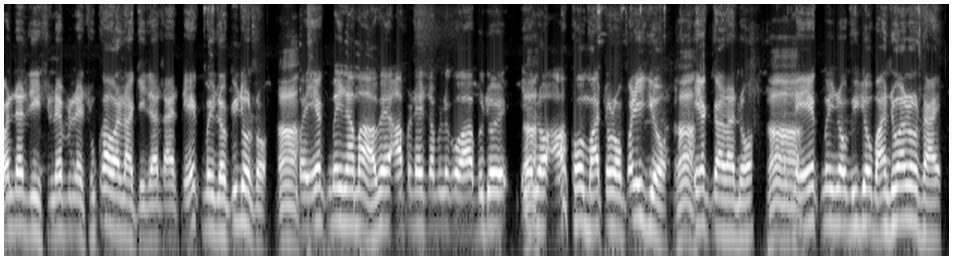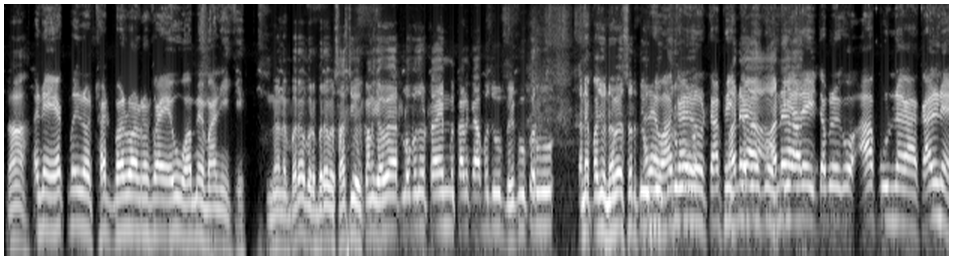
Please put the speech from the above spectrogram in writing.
પંદર દી સ્લેબને સુકાવાના કીધા હતા. એટલે એક મહિનો કીધો હતો એક મહિનામાં હવે આપણે તમને કહું આ બધો એનો આખો માટલો પડી ગયો એક ગાળાનો. એટલે એક મહિનો બીજો બાંધવાનો થાય અને એક મહિનો છત ભરવાનો થાય એવું અમે માની છીએ. ના ના બરાબર બરાબર સાચી કારણ કે હવે આટલો બધો ટાઈમ કારણ કે આ બધું ભેગું કરવું અને પાછું નવેસરથી ઊભું કરવું ટ્રાફિક અને અને આ- કહો આ પૂરના કારણે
